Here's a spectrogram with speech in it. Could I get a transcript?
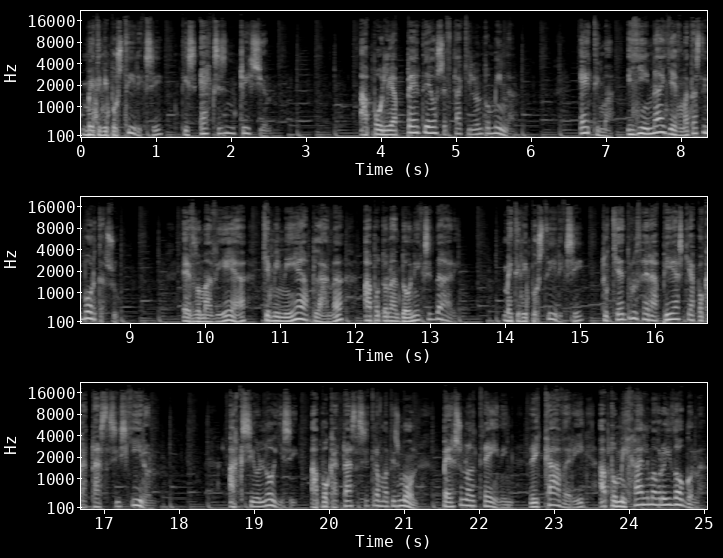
Με την υποστήριξη της Access Nutrition απώλεια 5 έως 7 κιλών το μήνα. Έτοιμα υγιεινά γεύματα στην πόρτα σου. Εβδομαδιαία και μηνιαία πλάνα από τον Αντώνη Εξιντάρη. Με την υποστήριξη του Κέντρου Θεραπείας και Αποκατάστασης Χείρων. Αξιολόγηση, αποκατάσταση τραυματισμών, personal training, recovery από το Μιχάλη Μαυροϊδόγκονα.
